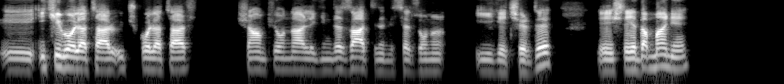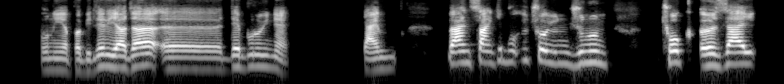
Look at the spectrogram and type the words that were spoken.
e, iki gol atar, üç gol atar. Şampiyonlar Ligi'nde zaten hani sezonu iyi geçirdi. E, işte ya da Mane bunu yapabilir ya da e, De Bruyne. Yani ben sanki bu üç oyuncunun çok özel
